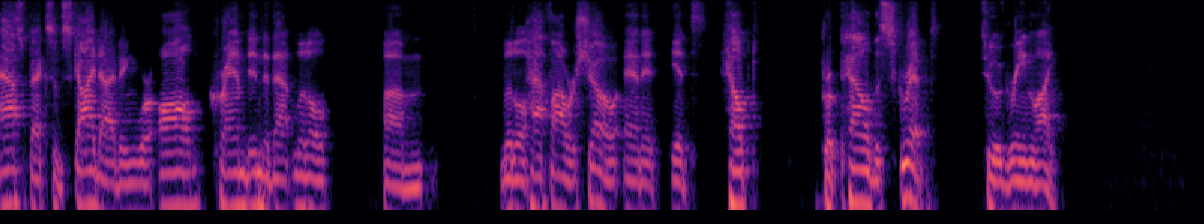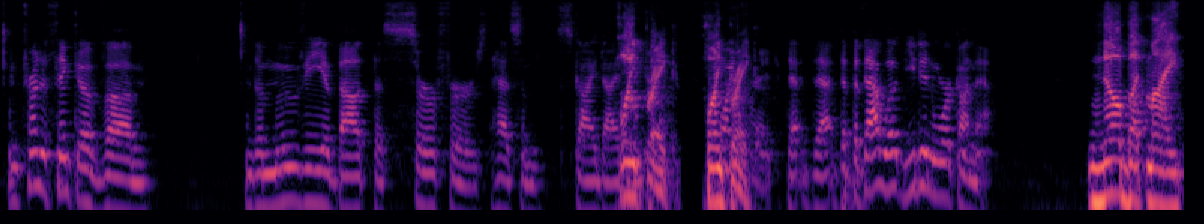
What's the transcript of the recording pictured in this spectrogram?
aspects of skydiving were all crammed into that little um, little half hour show, and it it helped propel the script to a green light. I'm trying to think of um, the movie about the surfers that has some skydiving. Point Break. Point, Point Break. Break. That, that, that, but that was you didn't work on that. No, but my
